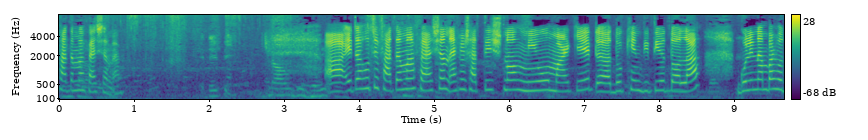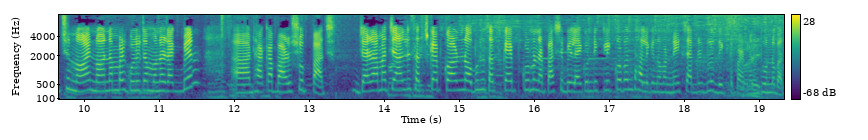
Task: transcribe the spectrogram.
ফাতেমা ফ্যাশনে। এটা হচ্ছে ফাতেমা ফ্যাশন, একশো সাতত্রিশ নং নিউ মার্কেট দক্ষিণ দ্বিতীয় তলা। গলি নাম্বার হচ্ছে নয় নয় নাম্বার গলিটা মনে রাখবেন ঢাকা বারোশো পাঁচ। যারা আমার চ্যানেলটি সাবস্ক্রাইব করেন অবশ্যই সাবস্ক্রাইব করবেন, আর পাশে বেল আইকনটি ক্লিক করবেন, তাহলে কিন্তু আমার নেক্সট আপডেটগুলো দেখতে পারবেন। ধন্যবাদ।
